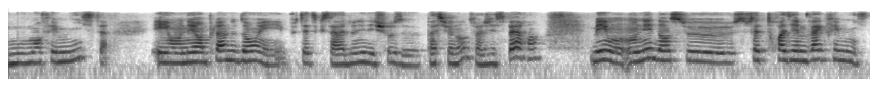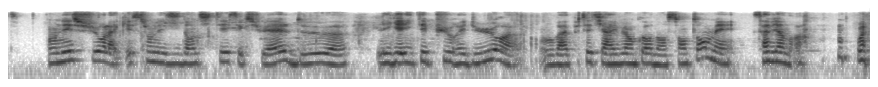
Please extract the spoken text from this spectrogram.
mouvements féministes et on est en plein dedans et peut-être que ça va donner des choses passionnantes, enfin j'espère, hein. mais on, est dans ce, cette troisième vague féministe. On est sur la question des identités sexuelles, de euh, l'égalité pure et dure. On va peut-être y arriver encore dans 100 ans, mais ça viendra. voilà.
